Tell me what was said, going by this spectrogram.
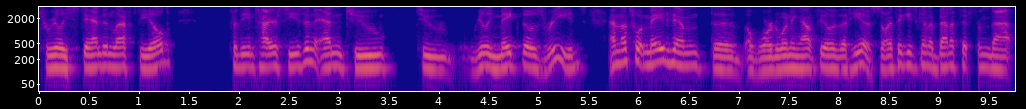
to really stand in left field for the entire season and to to really make those reads, and that's what made him the award-winning outfielder that he is. So I think he's going to benefit from that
